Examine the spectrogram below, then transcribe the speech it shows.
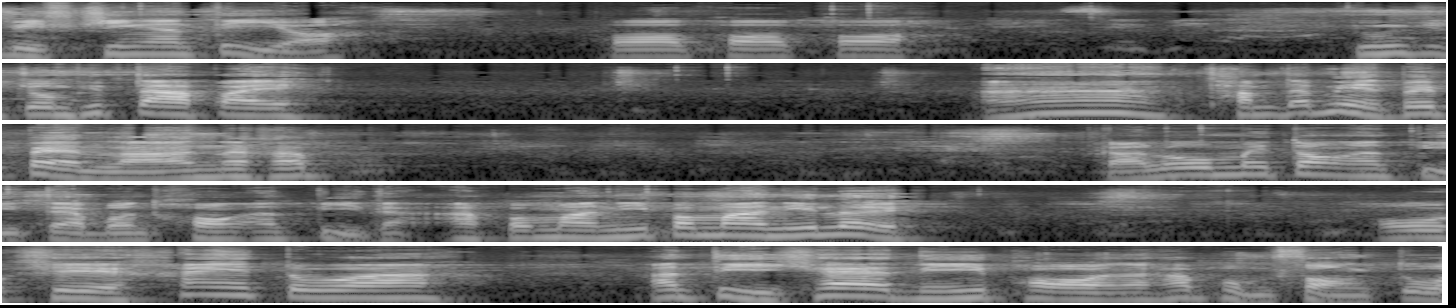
บีสคิงอันตีเหรอ พอพอพอยุงจุดจมพิบตาไป อ่าทำดาเมจไป 8 ล้านนะครับ กาโร่ไม่ต้องอันติแต่บอลทองอันตินะอะประมาณนี้ประมาณนี้เลย โอเค ให้ตัว อันติแค่นี้พอนะครับผมสองตัว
